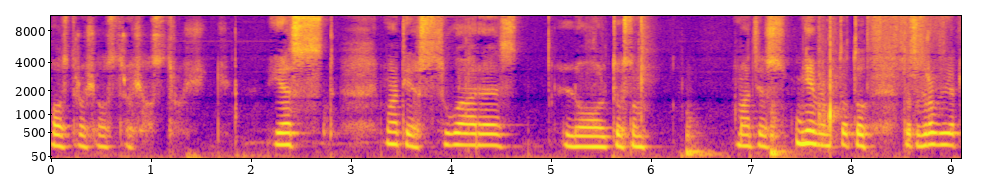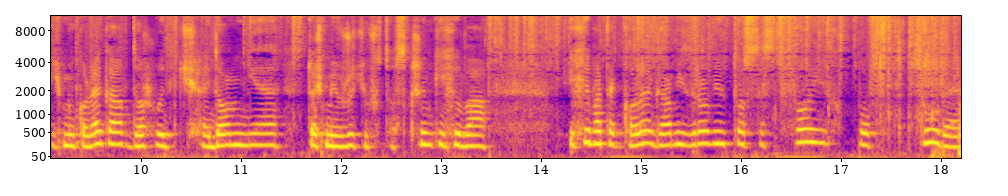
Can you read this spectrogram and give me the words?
Ostrość, ostrość, ostrość. Jest Matias Suarez. Lol, to są Nie wiem kto to, kto to zrobił, jakiś mój kolega, doszły dzisiaj do mnie, ktoś mi wrzucił w to skrzynki chyba. I chyba ten kolega mi zrobił to ze swoich powtórek,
